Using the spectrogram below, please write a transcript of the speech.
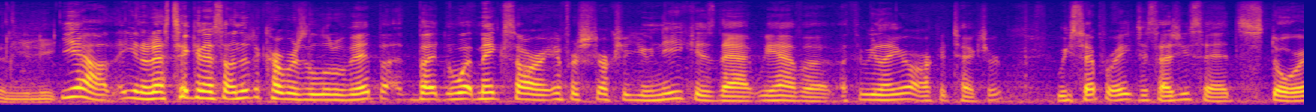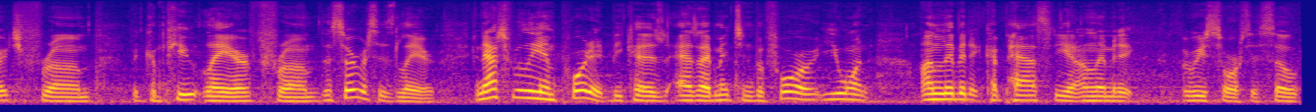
and unique. Yeah, you know, that's taking us under the covers a little bit, but, but what makes our infrastructure unique is that we have a, a three-layer architecture. We separate, just as you said, storage from the compute layer from the services layer. And that's really important because, as I mentioned before, you want unlimited capacity and unlimited resources. So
